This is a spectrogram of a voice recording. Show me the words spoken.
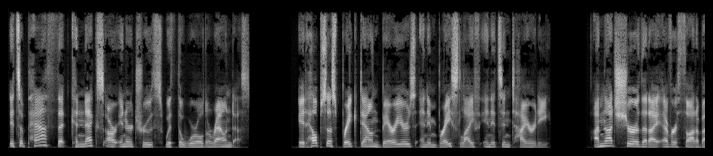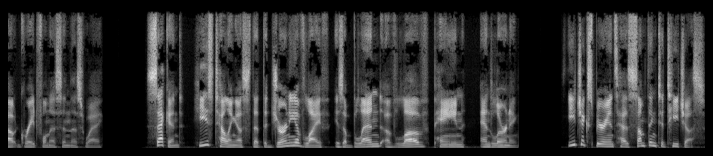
It's a path that connects our inner truths with the world around us. It helps us break down barriers and embrace life in its entirety. I'm not sure that I ever thought about gratefulness in this way. Second, he's telling us that the journey of life is a blend of love, pain, and learning. Each experience has something to teach us,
